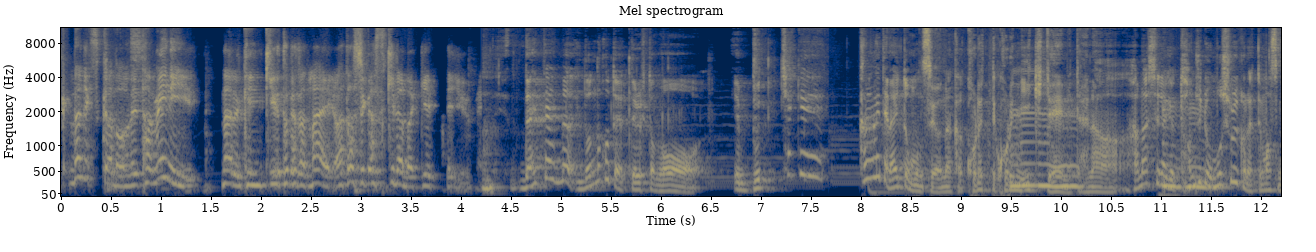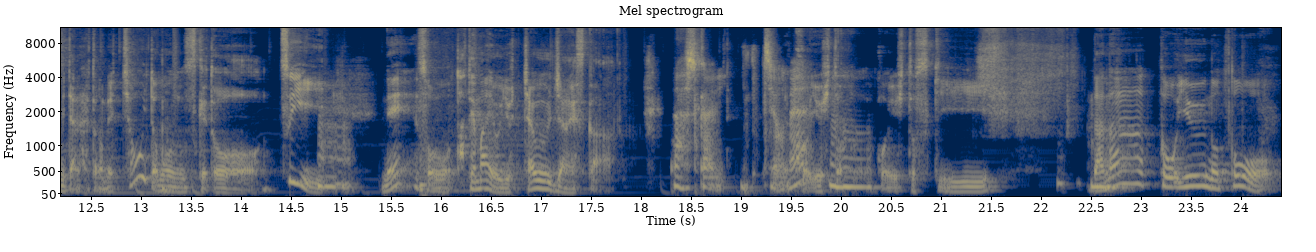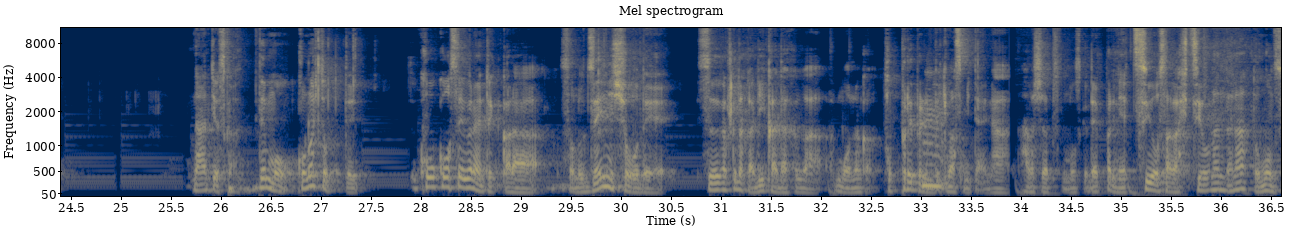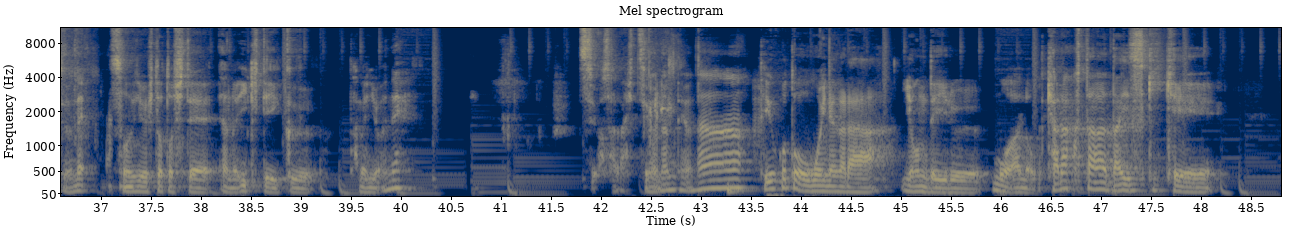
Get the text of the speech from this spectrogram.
何かの、ね、ためになる研究とかじゃない。私が好きなだけっていうね。大体な、どんなことやってる人も、いや、ぶっちゃけ考えてないと思うんですよ。なんか、これってこれに生きて、うん。みたいな。話だけど、うん単純に面白いからやってます、みたいな人がめっちゃ多いと思うんですけど、つい、ね、そう、建前を言っちゃうじゃないですか。確かに。一応ね。こういう人、ん。こういう人好きだなというのと、なんていうんですか、でも、この人って、高校生ぐらいの時から、その全章で、数学だか理科だかがもうなんかトップレベルにできますみたいな話だったと思うんですけど、やっぱりね、強さが必要なんだなと思うんですよね。そういう人としてあの生きていくためにはね。強さが必要なんだよなっていうことを思いながら読んでいる、もうあの、キャラクター大好き系、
